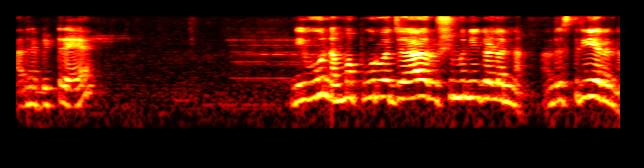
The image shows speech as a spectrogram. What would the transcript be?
ಅದನ್ನ ಬಿಟ್ರೆ ನೀವು ನಮ್ಮ ಪೂರ್ವಜ ಋಷಿಮುನಿಗಳನ್ನ, ಅಂದ್ರೆ ಸ್ತ್ರೀಯರನ್ನ,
